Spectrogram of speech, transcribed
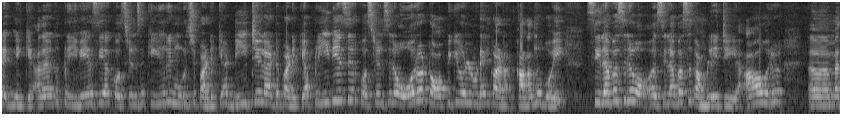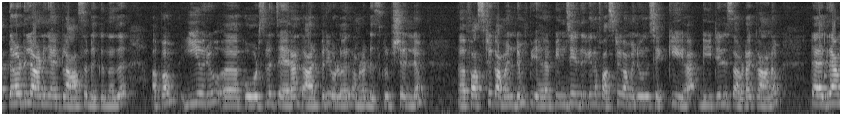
ടെക്നിക്ക് അതായത് പ്രീവിയസ് ഇയർ ക്വസ്റ്റ്യൻസ് കീറി മുറിച്ച് പഠിക്കുക ഡീറ്റെയിൽ ആയിട്ട് പഠിക്കുക പ്രീവിയസ് ഇയർ ക്വസ്റ്റ്യൻസിലെ ഓരോ ടോപ്പിക്കുകളിലൂടെയും കടന്നുപോയി സിലബസിൽ സിലബസ് കംപ്ലീറ്റ് ചെയ്യുക. ആ ഒരു മെത്തേഡിലാണ് ഞാൻ ക്ലാസ് എടുക്കുന്നത്. അപ്പം ഈ ഒരു കോഴ്സിൽ ചേരാൻ താല്പര്യമുള്ളവർ നമ്മുടെ ഡിസ്ക്രിപ്ഷനിലും ഫസ്റ്റ് കമന്റും പിൻ ചെയ്തിരിക്കുന്ന ഫസ്റ്റ് കമന്റും ഒന്ന് ചെക്ക് ചെയ്യുക. ഡീറ്റെയിൽസ് അവിടെ കാണും. ടെലഗ്രാം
